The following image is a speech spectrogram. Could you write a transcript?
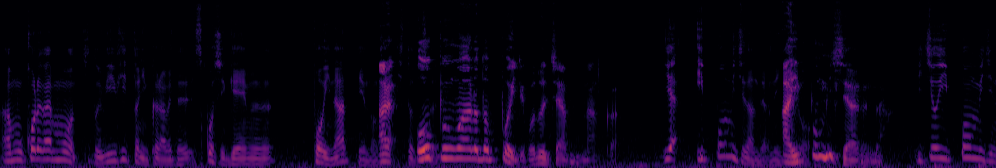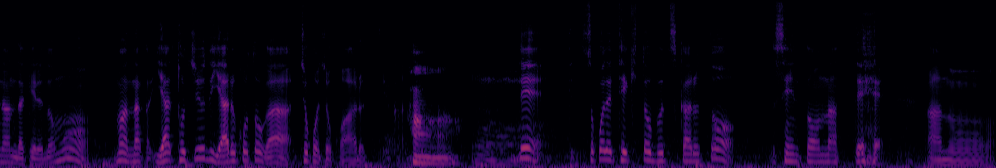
あもうこれがもうちょっと WeFit に比べて少しゲームっぽいなっていうのが一つ。オープンワールドっぽいってこと？じゃんなんか。いや一本道なんだよねあ一本道であるんだ一応一本道なんだけれどもまあなんかや途中でやることがちょこちょこあるっていう感じ。でそこで敵とぶつかると戦闘になって あの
